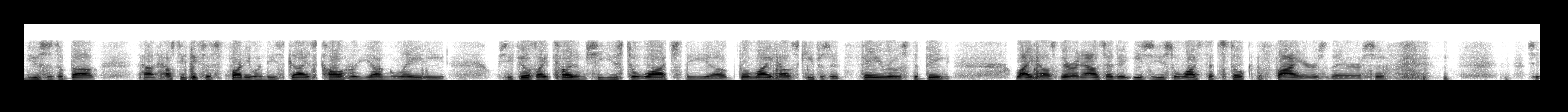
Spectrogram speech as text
uses about how how she thinks it's funny when these guys call her young lady. She feels like telling them she used to watch the uh, the lighthouse keepers at Pharos the big lighthouse there and outside they used used to watch them stoke the fires there. So she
